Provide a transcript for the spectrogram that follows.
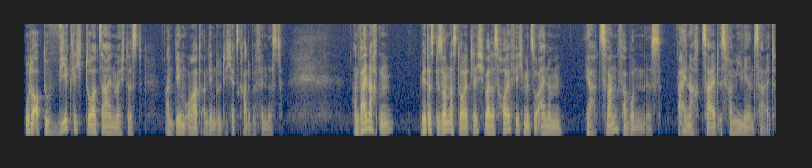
oder ob du wirklich dort sein möchtest, an dem Ort, an dem du dich jetzt gerade befindest. An Weihnachten wird das besonders deutlich, weil es häufig mit so einem ja, Zwang verbunden ist. Weihnachtszeit ist Familienzeit.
